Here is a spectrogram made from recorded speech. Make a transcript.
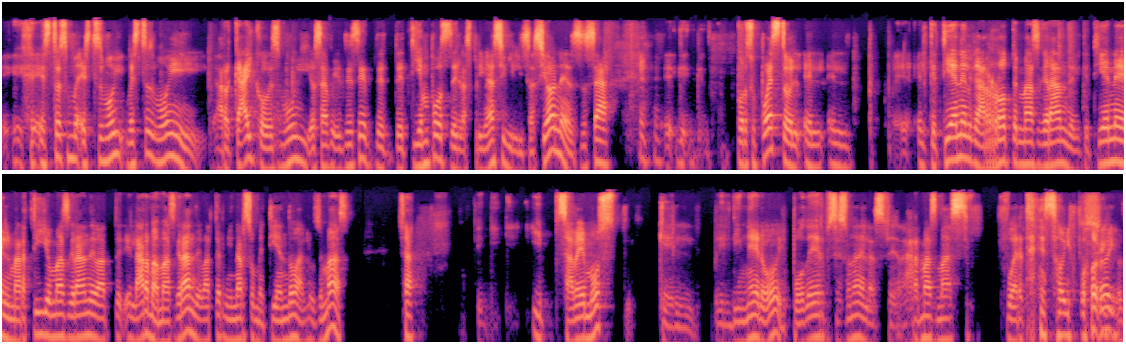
esto es, esto es, muy, esto es muy arcaico, es muy, o sea, desde de, tiempos de las primeras civilizaciones, o sea, eh, por supuesto, el, el, el, el, que tiene el garrote más grande, el que tiene el martillo más grande, va, el arma más grande, va a terminar sometiendo a los demás. O sea, y, sabemos que el, el, dinero, el poder, pues es una de las armas más fuertes hoy por hoy. O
